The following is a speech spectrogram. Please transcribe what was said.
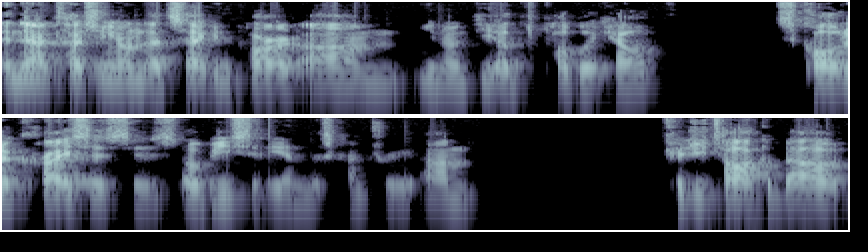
And now, touching on that second part, um, you know, the other public health, it's called a crisis, is obesity in this country. Um, could you talk about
